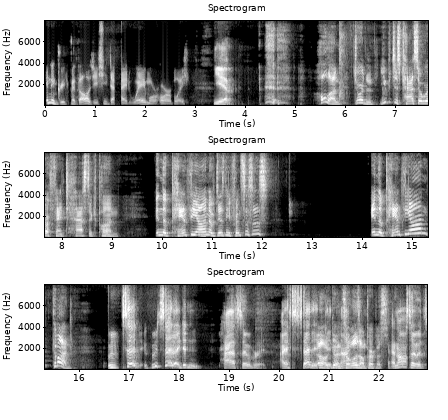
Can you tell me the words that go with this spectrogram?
In the Greek mythology, she died way more horribly. Yep. Hold on, Jordan. You just passed over a fantastic pun. In the pantheon of Disney princesses. In the pantheon? Come on. Who said who said I didn't pass over it? I said it. Oh, didn't good. So it was on purpose. and also it's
